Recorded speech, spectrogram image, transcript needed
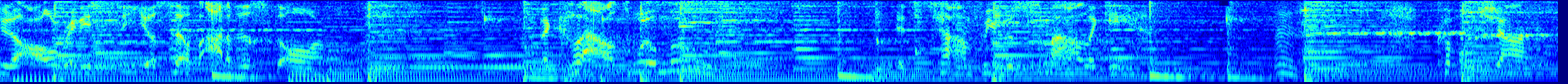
You to already see yourself out of the storm. The clouds will move. It's time for you to smile again. Mm. Come on, Sean.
